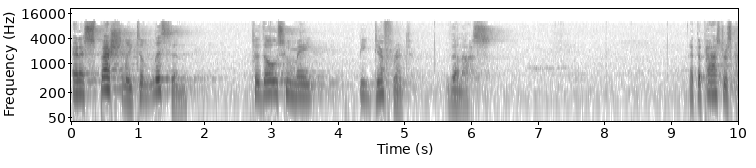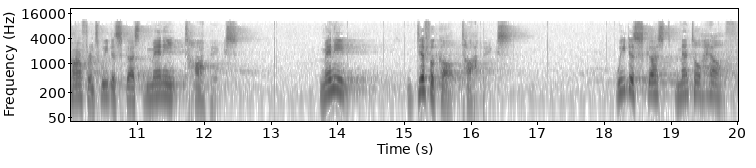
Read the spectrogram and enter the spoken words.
And especially to listen to those who may be different than us. At the pastor's conference, we discussed many topics, many difficult topics. We discussed mental health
